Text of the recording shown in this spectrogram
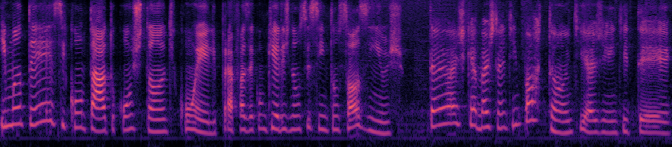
e manter esse contato constante com ele, para fazer com que eles não se sintam sozinhos. Então, eu acho que é bastante importante a gente ter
